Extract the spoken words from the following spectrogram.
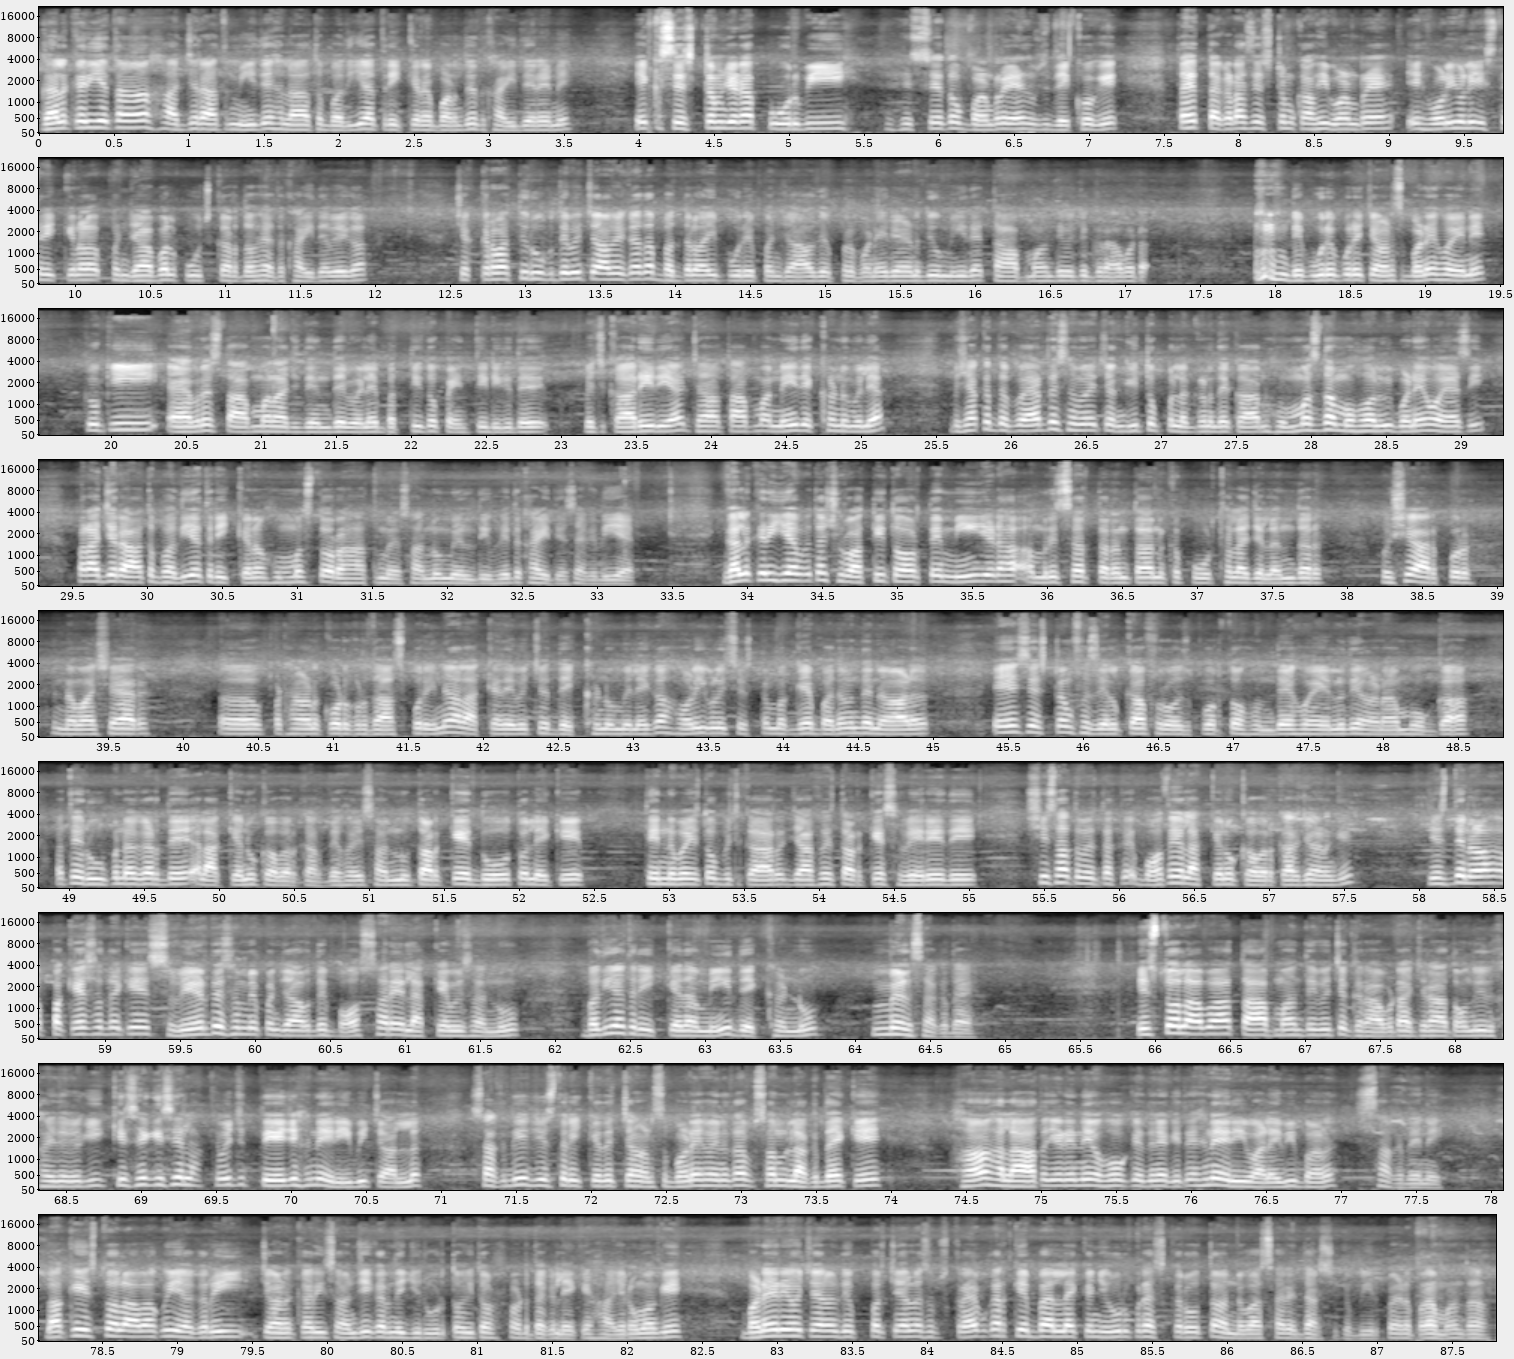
ਗੱਲ ਕਰੀਏ ਤਾਂ ਅੱਜ ਰਾਤ ਮੀਂਹ ਦੇ ਹਾਲਾਤ ਵਧੀਆ ਤਰੀਕੇ ਨਾਲ ਬਣਦੇ ਦਿਖਾਈ ਦੇ ਰਹੇ ਨੇ। ਇੱਕ ਸਿਸਟਮ ਜਿਹੜਾ ਪੂਰਬੀ ਹਿੱਸੇ ਤੋਂ ਬਣ ਰਿਹਾ ਤੁਸੀਂ ਦੇਖੋਗੇ, ਤਾਂ ਇਹ ਤਕੜਾ ਸਿਸਟਮ ਕਾਫੀ ਬਣ ਰਿਹਾ ਇਹ ਹੌਲੀ ਹੌਲੀ ਇਸ ਤਰੀਕੇ ਨਾਲ ਪੰਜਾਬ ਵੱਲ ਕੂਚ ਕਰਦਾ ਹੋਇਆ ਦਿਖਾਈ ਦੇਵੇਗਾ। ਚੱਕਰਵਾਤੀ ਰੂਪ ਦੇ ਵਿੱਚ ਆਵੇਗਾ ਤਾਂ ਬੱਦਲਵਾਈ ਪੂਰੇ ਪੰਜਾਬ ਦੇ ਉੱਪਰ ਬਣੇ ਰਹਿਣ ਦੀ ਉਮੀਦ ਹੈ। ਤਾਪਮਾਨ ਦੇ ਵਿੱਚ ਗਿਰਾਵਟ ਦੇ ਪੂਰੇ ਪੂਰੇ ਚਾਂਸ ਬਣੇ ਹੋਏ ਨੇ। ਕਿਉਂਕਿ ਐਵਰੇਜ ਤਾਪਮਾਨ ਅੱਜ ਦਿਨ ਦੇ ਵੇਲੇ 32 ਤੋਂ 35 ਡਿਗਰੀ ਦੇ ਵਿਚਕਾਰ ਹੀ ਰਿਹਾ ਜ਼ਿਆਦਾ ਤਾਪਮਾਨ ਨਹੀਂ ਦੇਖਣ ਨੂੰ ਮਿਲਿਆ। ਬੇਸ਼ੱਕ ਦੁਪਹਿਰ ਦੇ ਸਮੇਂ ਚੰਗੀ ਧੁੱਪ ਲੱਗਣ ਦੇ ਕਾਰਨ ਹੁਮਸ ਦਾ ਮਾਹੌਲ ਵੀ ਬਣਿਆ ਹੋਇਆ ਸੀ, ਪਰ ਅੱਜ ਰਾਤ ਵਧੀਆ ਤਰੀਕੇ ਨਾਲ ਹੁਮਸ ਤੋਂ ਰਾਹਤ ਮੈਂ ਸਾਨੂੰ ਮਿਲਦੀ ਹੋਈ ਦਿਖਾਈ ਦੇ ਸਕਦੀ ਹੈ। ਗੱਲ ਕਰੀ ਜਾਵੇ ਤਾਂ ਸ਼ੁਰੂਆਤੀ ਤੌਰ ਤੇ ਮੀਂਹ ਜਿਹੜਾ ਅੰਮ੍ਰਿਤਸਰ, ਤਰਨਤਾਰਨ, ਕਪੂਰਥਲਾ, ਜਲੰਧਰ, ਹੁਸ਼ਿਆਰਪੁਰ, ਨਵਾਂਸ਼ਹਿਰ ਪਠਾਨਕੋਟ, ਗੁਰਦਾਸਪੁਰ ਇਹਨਾਂ ਇਲਾਕਿਆਂ ਦੇ ਵਿੱਚ ਦੇਖਣ ਨੂੰ ਮਿਲੇਗਾ। ਹੌਲੀ ਹੌਲੀ ਸਿਸਟਮ ਅੱਗੇ ਵਧਣ ਦੇ ਨਾਲ ਇਹ ਸਿਸਟਮ ਫਜ਼ਿਲਕਾ, ਫਿਰੋਜ਼ਪੁਰ ਤੋਂ ਹੁੰਦੇ ਹੋਏ ਲੁਧਿਆਣਾ, ਮੋਗਾ ਅਤੇ ਰੂਪਨਗਰ ਦੇ ਇਲਾਕਿਆਂ ਨੂੰ ਕਵਰ ਕਰਦੇ ਹੋਏ ਸਾਨੂੰ ਤੜਕੇ 2 ਤੋਂ ਲੈ ਕੇ 3 ਵਜੇ ਤੋਂ ਵਿਚਕਾਰ ਜਾਂ ਫਿਰ ਤੜਕੇ ਸਵੇਰੇ ਦੇ 6-7 ਵਜੇ ਤੱਕ ਬਹੁਤੇ ਇਲਾਕਿਆਂ ਨੂੰ ਕਵਰ ਕਰ ਜਾਣਗੇ। ਜਿਸ ਦੇ ਨਾਲ ਆਪਾਂ ਕਹਿ ਸਕਦੇ ਕਿ ਸਵੇਰ ਦੇ ਸਮੇਂ ਪੰਜਾਬ ਦੇ ਬਹੁਤ ਸਾਰੇ ਇਲਾਕਿਆਂ ਵਿੱਚ ਸਾਨੂੰ ਵਧੀਆ ਤਰੀਕੇ ਦਾ ਮੀਂਹ ਦੇਖਣ ਨੂੰ ਮਿਲ ਸਕਦਾ ਹੈ। ਇਸ ਤੋਂ ਇਲਾਵਾ ਤਾਪਮਾਨ ਦੇ ਵਿੱਚ ਗਿਰਾਵਟ ਅੱਜ ਰਾਤ ਆਉਂਦੀ ਦਿਖਾਈ ਦੇਵੇਗੀ। ਕਿਸੇ ਕਿਸੇ ਇਲਾਕੇ ਵਿੱਚ ਤੇਜ਼ ਹਨੇਰੀ ਵੀ ਚੱਲ ਸਕਦੀ ਹੈ। ਜਿਸ ਤਰੀਕੇ ਦੇ ਚਾਂਸ ਬਣੇ ਹੋਏ ਨੇ ਤਾਂ ਸਾਨੂੰ ਲੱਗਦਾ ਹੈ ਕਿ ਹਾਂ ਹਾਲਾਤ ਜਿਹੜੇ ਨੇ ਉਹ ਕਿਤੇ ਨਾ ਕਿਤੇ ਹਨੇਰੀ ਵਾਲੇ ਵੀ ਬਣ ਸਕਦੇ ਨੇ। ਬਾਕੀ ਇਸ ਤੋਂ ਇਲਾਵਾ ਕੋਈ ਅਗਰੀ ਜਾਣਕਾਰੀ ਸਾਂਝੀ ਕਰਨ ਦੀ ਜ਼ਰੂਰਤ ਹੋਈ ਤਾਂ ਤੁਹਾਡੇ ਤੱਕ ਲੈ ਕੇ ਹਾਜ਼ਰ ਹੋਵਾਂਗੇ। ਬਣੇ ਰਹੋ ਚੈਨਲ ਦੇ ਉੱਪਰ, ਚੈਨਲ ਸਬਸਕ੍ਰਾਈਬ ਕਰਕੇ ਬੈਲ ਆਈਕਨ ਜ਼ਰੂਰ ਪ੍ਰੈਸ ਕਰੋ। ਧੰਨਵਾਦ ਸਾਰੇ ਦਰਸ਼ਕ, ਵੀਰ ਭੈਣ ਭਰਾਵਾਂ ਦਾ।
